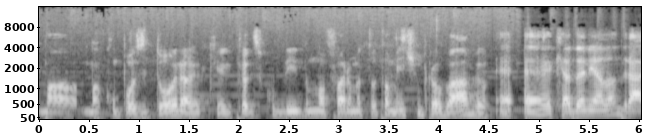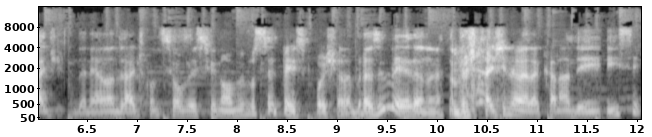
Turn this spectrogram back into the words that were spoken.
uma, uma compositora que, que eu descobri de uma forma totalmente improvável, é, é, que é a Daniela Andrade. Daniela Andrade, quando você ouve esse nome, você pensa, poxa, ela é brasileira, né? Na verdade, não, ela é canadense.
